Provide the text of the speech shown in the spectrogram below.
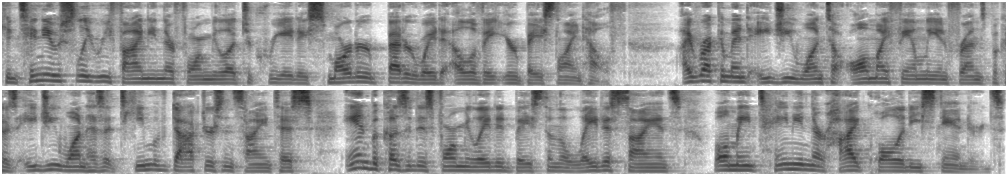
continuously refining their formula to create a smarter, better way to elevate your baseline health. I recommend AG1 to all my family and friends because AG1 has a team of doctors and scientists and because it is formulated based on the latest science while maintaining their high quality standards.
